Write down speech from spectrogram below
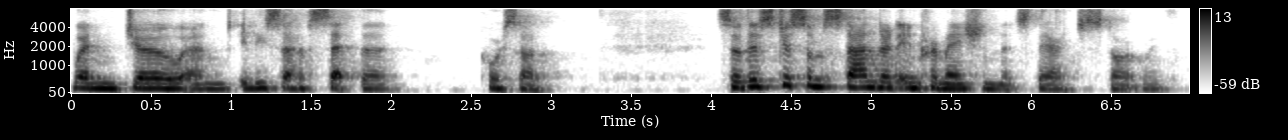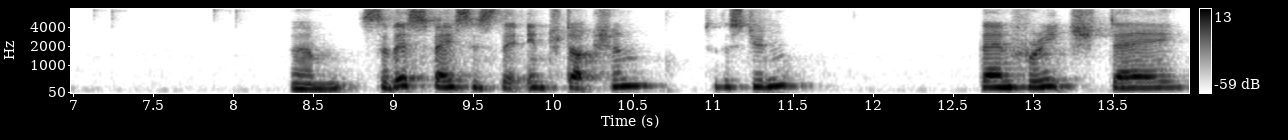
when Joe and Elisa have set the course up. So there's just some standard information that's there to start with. Um, so this space is the introduction to the student. Then for each day,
